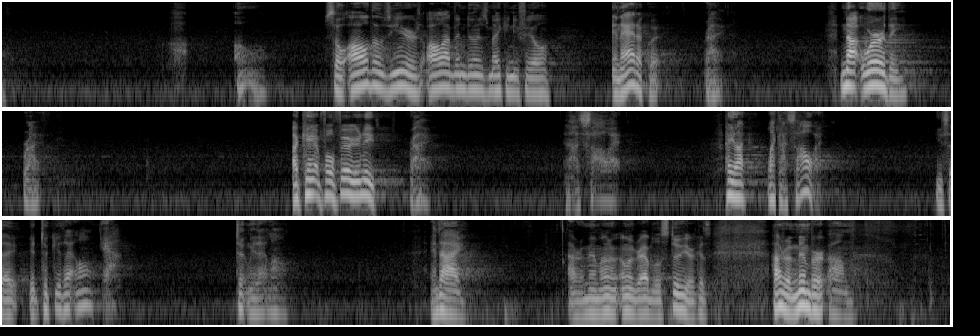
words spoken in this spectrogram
Oh. So, all those years, all I've been doing is making you feel inadequate, right? Not worthy, right? I can't fulfill your needs. Right. And I saw it. Hey, like, like I saw it. You say, it took you that long? Yeah. Took me that long. And I, I remember, I'm gonna, grab a little stool here because I remember, um,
